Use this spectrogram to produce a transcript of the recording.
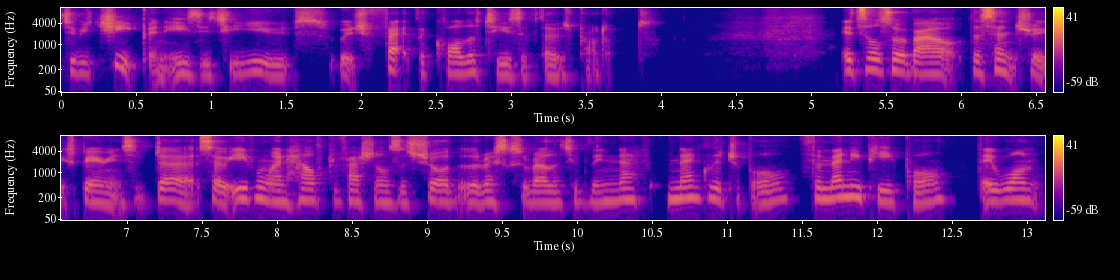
to be cheap and easy to use, which affect the qualities of those products it's also about the sensory experience of dirt. So even when health professionals are sure that the risks are relatively ne- negligible, for many people, they want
